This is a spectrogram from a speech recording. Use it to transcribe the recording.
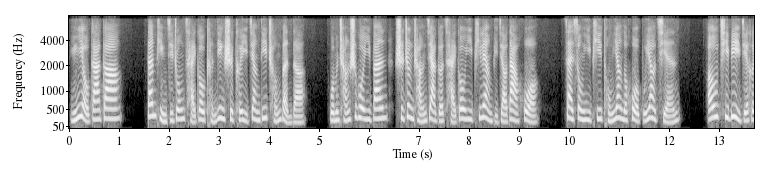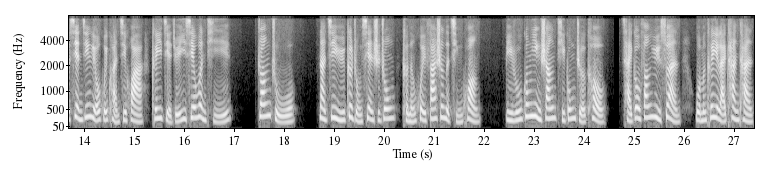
云有嘎嘎，单品集中采购肯定是可以降低成本的。我们尝试过，一般是正常价格采购一批量比较大货，再送一批同样的货不要钱。OTB 结合现金流回款计划可以解决一些问题。庄主，那基于各种现实中可能会发生的情况，比如供应商提供折扣、采购方预算，我们可以来看看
